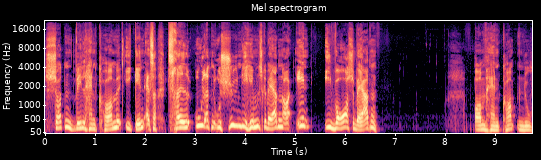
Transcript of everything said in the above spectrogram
sådan vil han komme igen, altså træde ud af den usynlige himmelske verden og ind i vores verden. Om han kom nu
